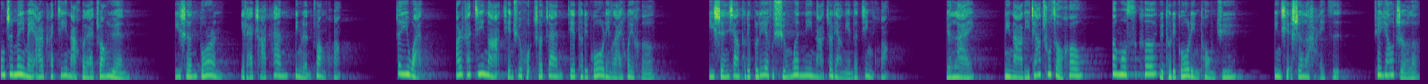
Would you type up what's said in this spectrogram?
通知妹妹阿尔卡基娜回来庄园。医生多恩也来查看病人状况。这一晚。阿尔卡基娜前去火车站接特里古林来会合。医生向特列布列夫询问丽娜这两年的近况。原来，丽娜离家出走后，到莫斯科与特里戈林同居，并且生了孩子，却夭折了。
